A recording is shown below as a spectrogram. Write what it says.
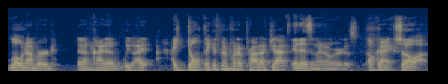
low numbered that I'm kind of we I I don't think it's been put in product yet. It isn't. I know where it is. Okay, so uh,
